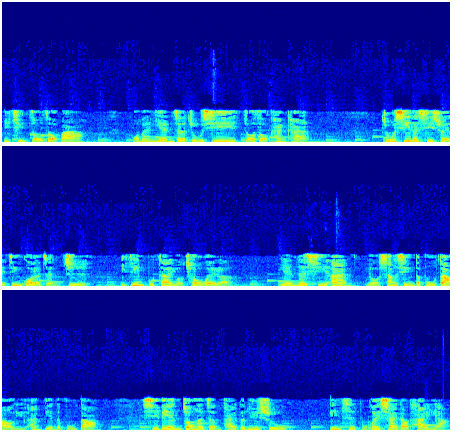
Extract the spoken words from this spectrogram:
一起走走吧。我们沿着竹溪走走看看。竹溪的溪水经过了整治，已经不再有臭味了。沿着溪岸有上行的步道与岸边的步道，溪边种了整排的绿树，因此不会晒到太阳。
